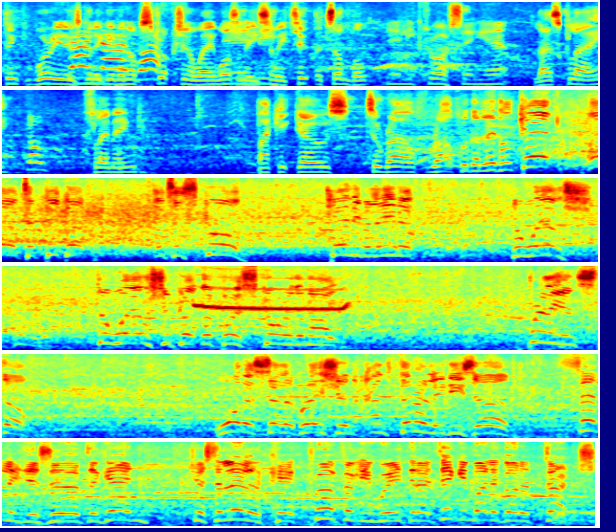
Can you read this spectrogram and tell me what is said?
think worried he was going to give an obstruction away, wasn't he? So he took the tumble. Nearly crossing, yeah. Let's play. Go. Fleming. Back it goes to Ralph. Ralph with a little kick. Oh, it's a pick up. It's a score. Can you believe it? The Welsh. The Welsh have got the first score of the night. Brilliant stuff. What a celebration and thoroughly deserved. Certainly deserved again. Just a little kick, perfectly weighted. I think he might have got a touch,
